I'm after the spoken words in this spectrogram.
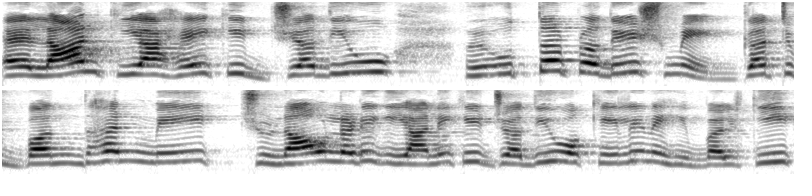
ऐलान किया है कि जदयू उत्तर प्रदेश में गठबंधन में चुनाव लड़ेगी यानी कि जदयू अकेले नहीं बल्कि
